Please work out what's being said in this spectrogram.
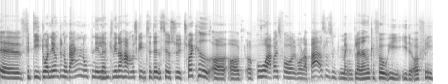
Øh, fordi du har nævnt det nogle gange nu, Pernille, mm. at kvinder har måske en tendens til at søge tryghed og, og, og gode arbejdsforhold, hvor der er barsel, som man blandt andet kan få i, i det offentlige.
